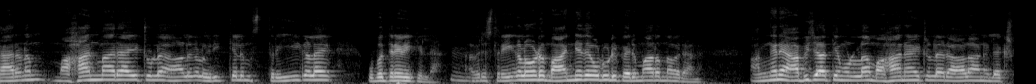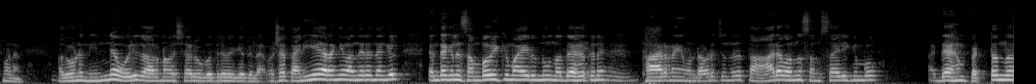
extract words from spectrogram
കാരണം മഹാന്മാരായിട്ടുള്ള ആളുകൾ ഒരിക്കലും സ്ത്രീകളെ ഉപദ്രവിക്കില്ല. അവർ സ്ത്രീകളോട് മാന്യതയോടുകൂടി പെരുമാറുന്നവരാണ്. അങ്ങനെ ആഭിജാത്യമുള്ള മഹാനായിട്ടുള്ള ഒരാളാണ് ലക്ഷ്മണൻ. അതുകൊണ്ട് നിന്നെ ഒരു കാരണവശാലും ഉപദ്രവിക്കത്തില്ല. പക്ഷേ തനിയെ ഇറങ്ങി വന്നിരുന്നെങ്കിൽ എന്തെങ്കിലും സംഭവിക്കുമായിരുന്നു എന്ന് അദ്ദേഹത്തിന് ധാരണയുമുണ്ട്. അവിടെ ചെന്നിട്ട് താര വന്ന് സംസാരിക്കുമ്പോൾ അദ്ദേഹം പെട്ടെന്ന്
